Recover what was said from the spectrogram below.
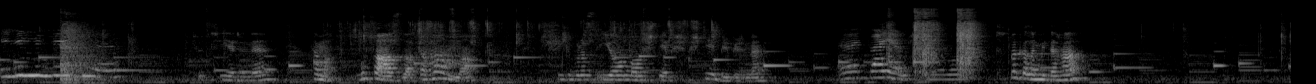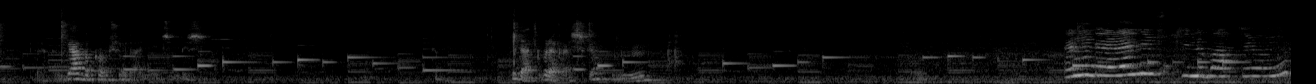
Elimin değme. Tut yerine. Tamam. Bu fazla tamam mı? Çünkü burası iyi olmamıştı yapışmıştı ya birbirine. Evet ben yapmışım bunu. Tut bakalım bir daha. Bir dakika. Gel bakalım şöyle anneciğim bir. Tamam. Bir dakika bırak aşkım. Hı. Anne neden üstüne batlıyormuş?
